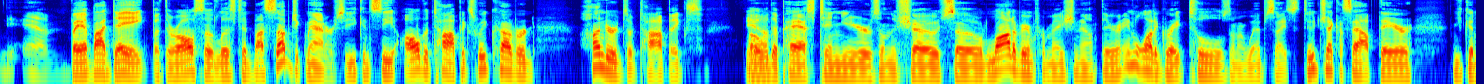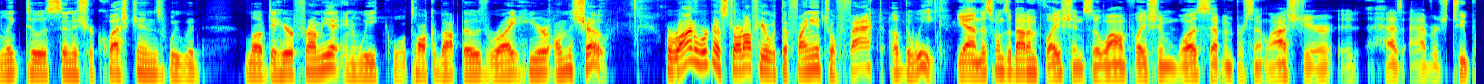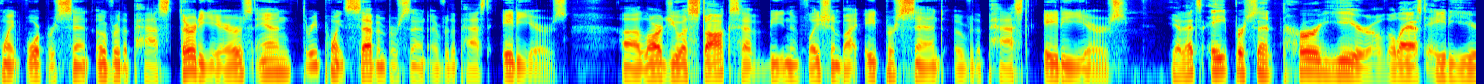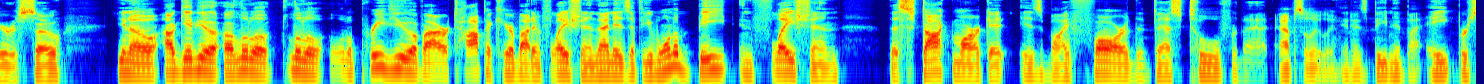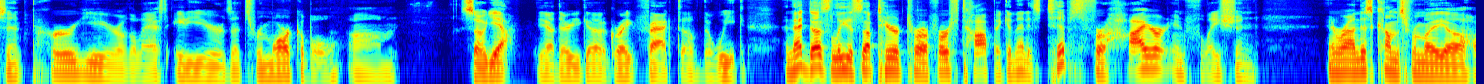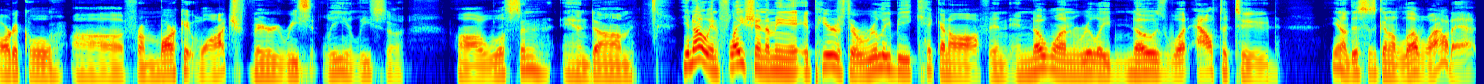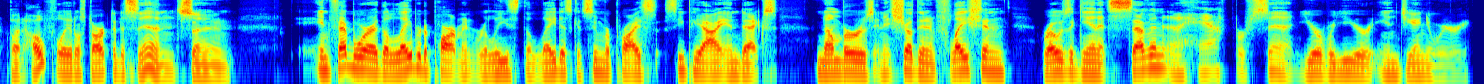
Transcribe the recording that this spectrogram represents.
by, by date, but they're also listed by subject matter. So you can see all the topics. We've covered hundreds of topics Yeah. over the past 10 years on the show. So, a lot of information out there and a lot of great tools on our website. So, do check us out there. You can link to us, send us your questions. We would love to hear from you, and we will talk about those right here on the show. Well, Ryan, we're going to start off here with the financial fact of the week. Yeah, and this one's about inflation. So while inflation was 7% last year, it has averaged 2.4% over the past 30 years and 3.7% over the past 80 years. Uh, large U.S. stocks have beaten inflation by 8% over the past 80 years. Yeah, that's 8% per year of the last 80 years. So, you know, I'll give you a little little little preview of our topic here about inflation and that is if you want to beat inflation, the stock market is by far the best tool for that. Absolutely. It has beaten it by 8% per year of the last 80 years. That's remarkable. Um, so, yeah, yeah, there you go. Great fact of the week. And that does lead us up here to our first topic, and that is tips for higher inflation. And Ryan, this comes from a uh, article uh, from Market Watch very recently, Elisa uh. And, um, you know, inflation, I mean, it appears to really be kicking off, and, and no one really knows what altitude, you know, this is going to level out at, but hopefully it'll start to descend soon. In February, the Labor Department released the latest consumer price CPI index numbers, and it showed that inflation rose again at 7.5% year over year in January.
